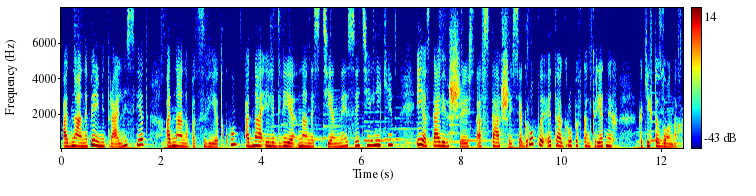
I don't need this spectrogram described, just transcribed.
одна на периметральный свет, одна на подсветку, одна или две на настенные светильники и оставшиеся группы – это группы в конкретных каких-то зонах.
